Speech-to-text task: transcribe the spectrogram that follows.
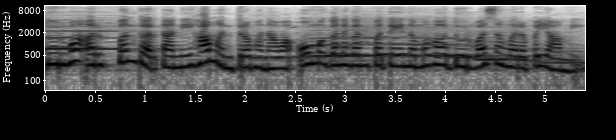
दुर्वा अर्पण करताना हा मंत्र म्हणावा. ओम गणगणपते नमः दुर्वा समर्पयामी.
